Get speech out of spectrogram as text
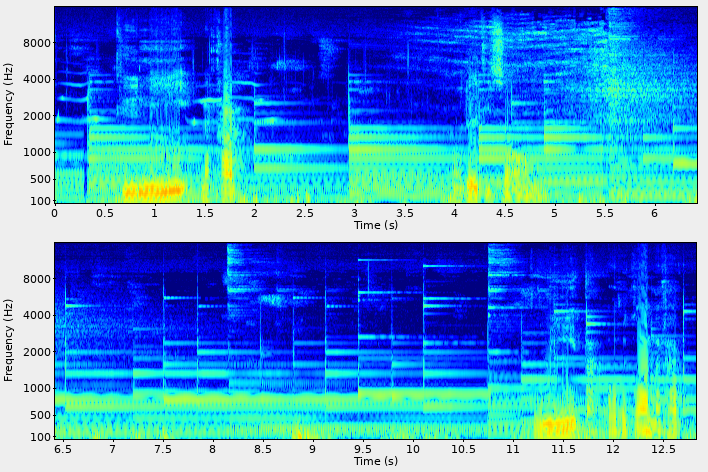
2 คืนนี้นะครับ อเดอร์ที่2ตัวนี้ตัดออกไปก่อนนะครับ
